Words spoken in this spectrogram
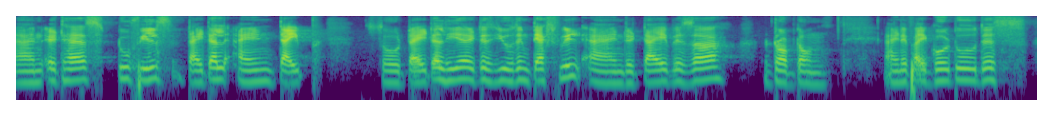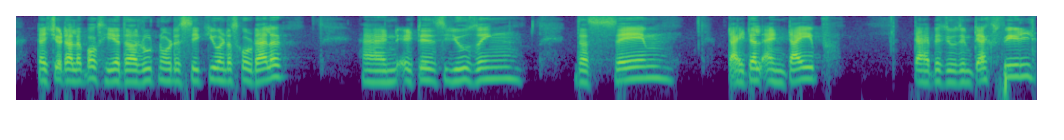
and it has two fields, title and type. So title here it is using text field, and type is a drop down. And if I go to this touch your dialog box, here the root node is CQ underscore dialog, and it is using the same title and type. Type is using text field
